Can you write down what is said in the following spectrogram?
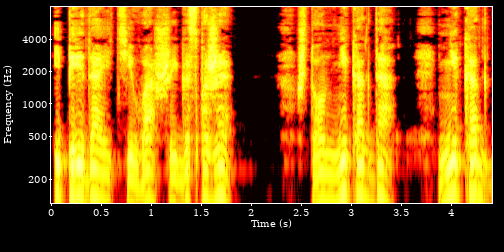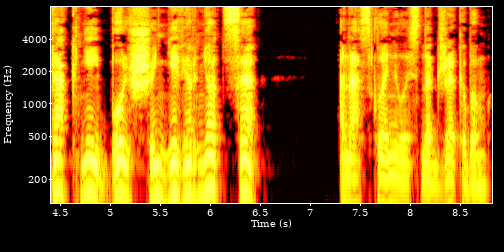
«И передайте вашей госпоже, что он никогда, никогда к ней больше не вернется!» Она склонилась над Джекобом.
